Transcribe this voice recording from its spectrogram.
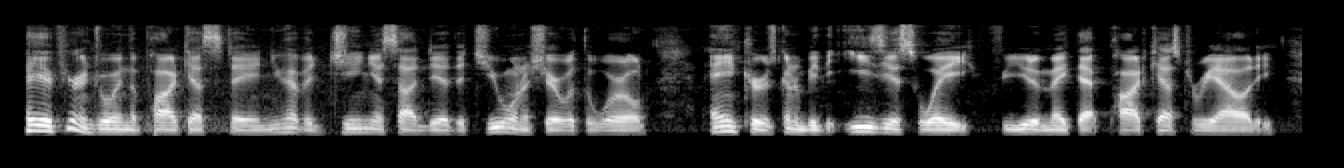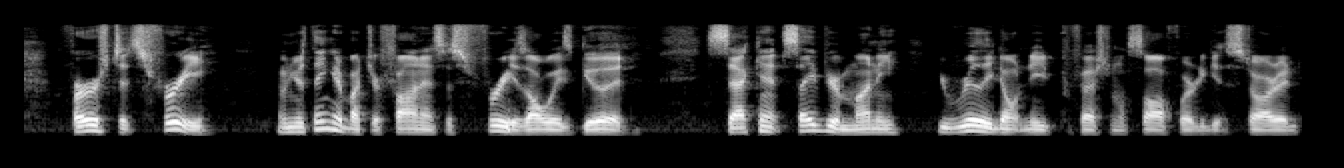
Hey, if you're enjoying the podcast today and you have a genius idea that you want to share with the world, Anchor is going to be the easiest way for you to make that podcast a reality. First, it's free. When you're thinking about your finances, free is always good. Second, save your money. You really don't need professional software to get started.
